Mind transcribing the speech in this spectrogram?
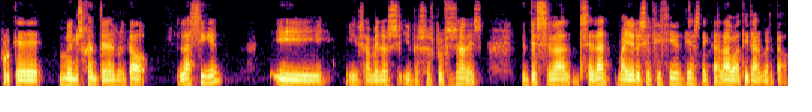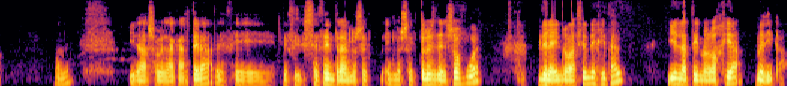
porque menos gente en el mercado las sigue y, y o sea, menos inversores profesionales, entonces se, dan mayores eficiencias de cara a batir al mercado. ¿vale? Y nada, sobre la cartera, decir, se centra en los, en los sectores del software, de la innovación digital y en la tecnología médica.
